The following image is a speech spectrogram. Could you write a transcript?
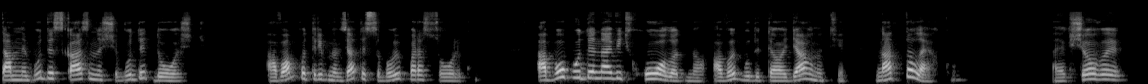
там не буде сказано, що буде дощ, а вам потрібно взяти з собою парасольку, або буде навіть холодно, а ви будете одягнуті надто легко. А якщо ви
